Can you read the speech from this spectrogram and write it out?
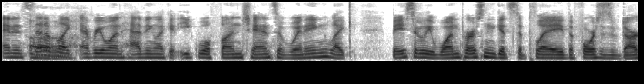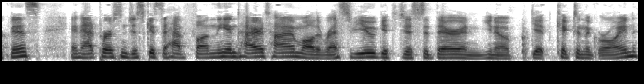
and instead of Uh. like everyone having like an equal fun chance of winning, like basically one person gets to play the forces of darkness, and that person just gets to have fun the entire time, while the rest of you get to just sit there and you know get kicked in the groin.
